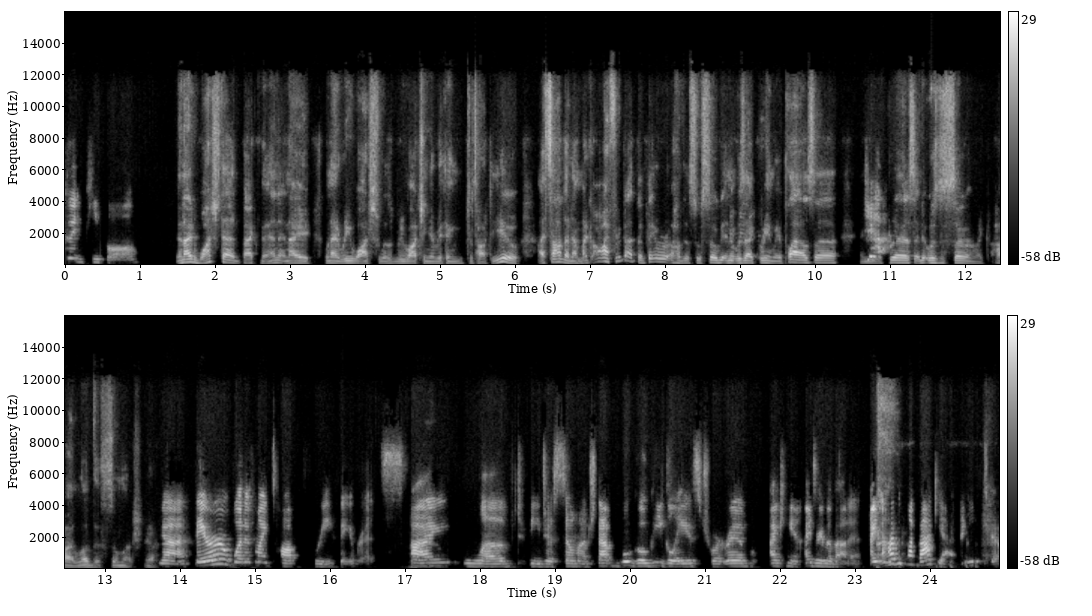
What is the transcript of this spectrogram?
good people and I'd watched that back then. And I, when I rewatched, was rewatching everything to talk to you, I saw that. I'm like, oh, I forgot that they were. Oh, this was so good. And it was mm-hmm. at Greenway Plaza, and yeah. Chris, and it was just so. I'm like, oh, I love this so much. Yeah. Yeah, they're one of my top three favorites. I loved Feges so much. That bulgogi glazed short rib, I can't. I dream about it. I haven't gone back yet. I need to.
